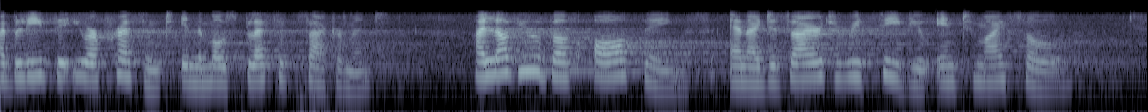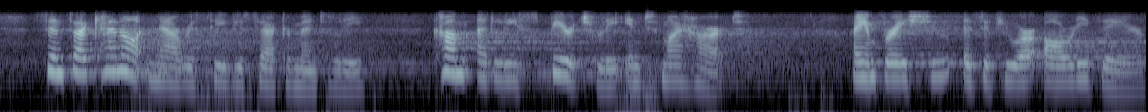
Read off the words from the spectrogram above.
I believe that you are present in the most blessed sacrament. I love you above all things, and I desire to receive you into my soul. Since I cannot now receive you sacramentally, come at least spiritually into my heart. I embrace you as if you are already there,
